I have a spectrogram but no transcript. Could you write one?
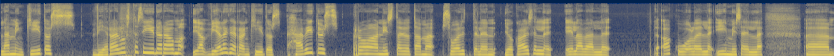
lämmin kiitos vierailusta Siidarauma ja vielä kerran kiitos hävitysromaanista, jota mä suosittelen jokaiselle elävälle akuolelle ihmiselle. Ö,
